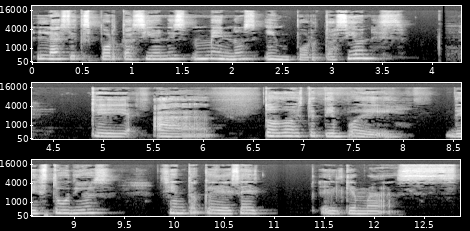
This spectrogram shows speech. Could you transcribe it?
las exportaciones menos importaciones, que a todo este tiempo de, estudios siento que es el, que más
